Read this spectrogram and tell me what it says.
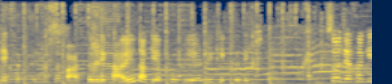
देख सकते हैं, मैं पास से भी दिखा रही हूँ ताकि आपको क्लियरली ठीक से दिख जाए। सो so, जैसा कि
